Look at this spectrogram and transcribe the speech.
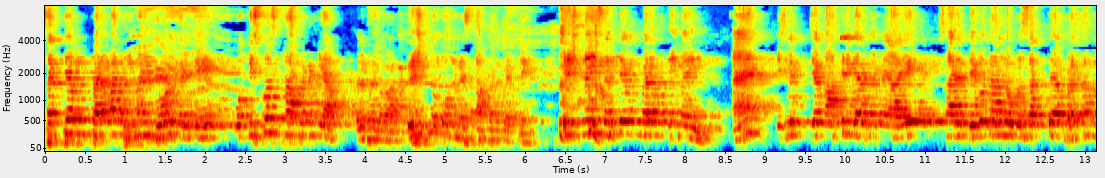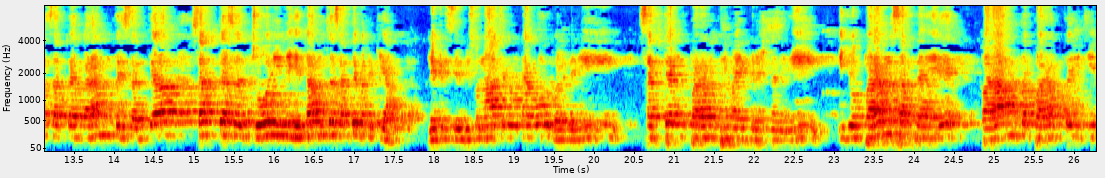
सत्यम परम धीमहि बोल करके वो किसको स्थापन किया? बोले भगवान कृष्ण को उन्होंने स्थापन करते हैं। कृष्ण ही सत्यम परम धीमहि हैं। इसलिए जब आखिरी गर्भ में आए, सारे देवता लोग सत्य, प्रथम सत्य, परम सत्य सत्य से चोरी निहितम सत्य बन किया। लेकिन श्री विश्वनाथ चक्रवर्ती ठाकुर बोले, नहीं सत्यम परम धीमय कृष्ण नहीं ये जो परम शब्द है परम तो परम तो ये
